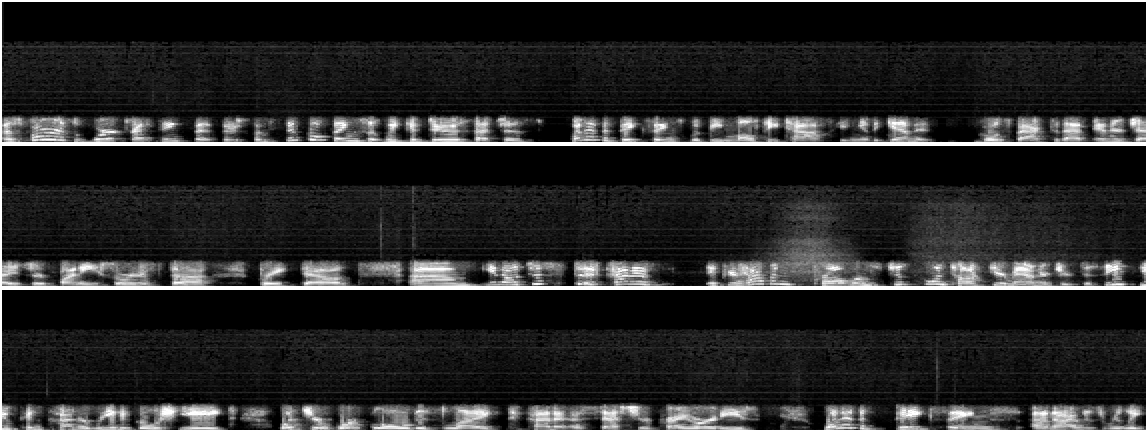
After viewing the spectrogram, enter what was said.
As far as work, I think that there's some simple things that we could do, such as one of the big things would be multitasking. And again, it goes back to that energizer bunny sort of uh, breakdown. Um, you know, just to kind of if you're having problems, just go and talk to your manager to see if you can kind of renegotiate what your workload is like to kind of assess your priorities. One of the big things, and I was really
